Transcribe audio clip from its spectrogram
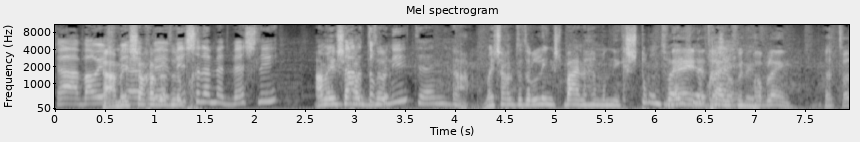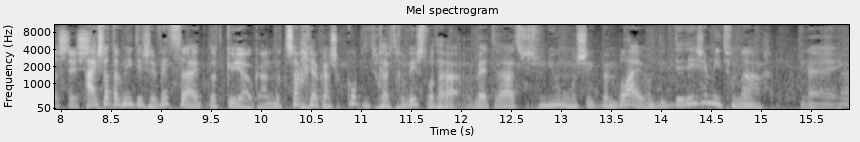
Ja, wou Ja, eerst maar je weer- zag ook dat er wisselen met Wesley. Ah, maar je zag dat ook er, niet. En... ja, maar je zag ook dat er links bijna helemaal niks stond, weet nee, je, dat een was ook het moment. probleem. Dat was dus... Hij zat ook niet in zijn wedstrijd. Dat kun je ook aan. Dat zag je ook aan zijn kop. Dit heeft gewist wat hij werd. Hij van jongens, ik ben blij, want dit, dit is hem niet vandaag. Nee. Nee.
